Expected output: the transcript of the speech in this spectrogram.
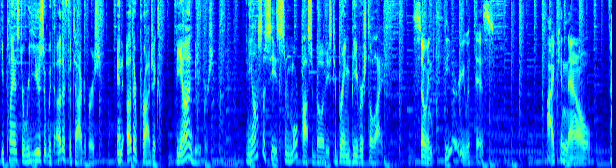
he plans to reuse it with other photographers and other projects beyond beavers. And he also sees some more possibilities to bring beavers to life. So, in theory, with this, I can now.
